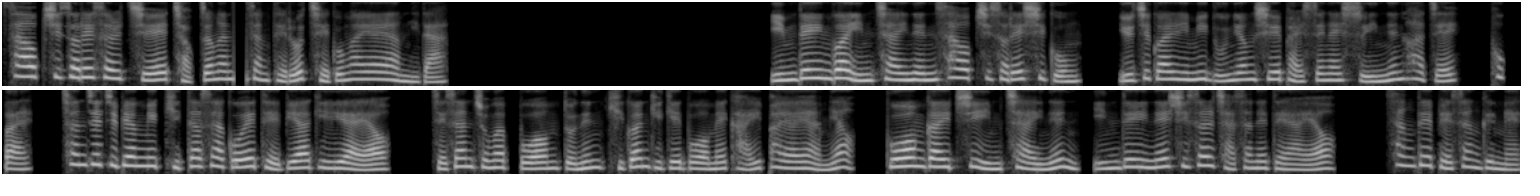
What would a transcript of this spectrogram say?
사업시설의 설치에 적정한 상태로 제공하여야 합니다. 임대인과 임차인은 사업시설의 시공, 유지관리 및 운영 시에 발생할 수 있는 화재, 폭발, 천재지변 및 기타 사고에 대비하기 위하여 재산종합보험 또는 기관기계보험에 가입하여야 하며 보험가입시 임차인은 임대인의 시설 자산에 대하여 상대 배상 금액,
